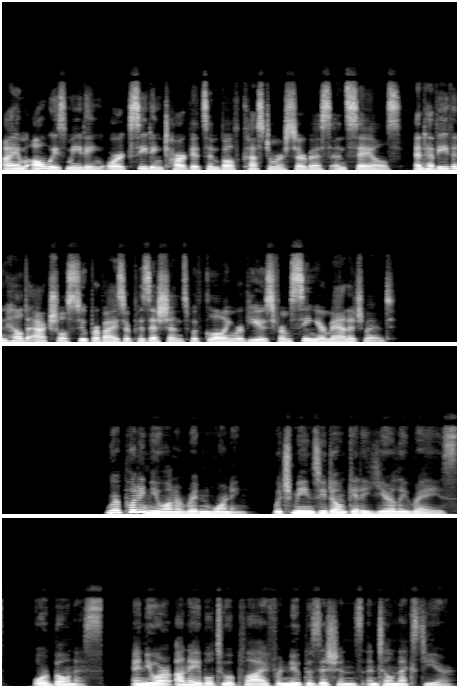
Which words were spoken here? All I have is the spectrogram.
I am always meeting or exceeding targets in both customer service and sales, and have even held actual supervisor positions with glowing reviews from senior management. We're putting you on a written warning, which means you don't get a yearly raise or bonus, and you are unable to apply for new positions until next year.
